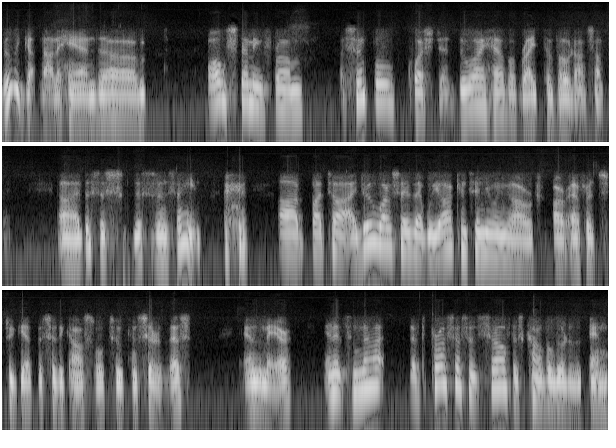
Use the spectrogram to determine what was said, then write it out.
really gotten out of hand. Um, all stemming from a simple question: Do I have a right to vote on something? Uh, this is this is insane. uh, but uh, I do want to say that we are continuing our our efforts to get the city council to consider this, and the mayor. And it's not that the process itself is convoluted and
